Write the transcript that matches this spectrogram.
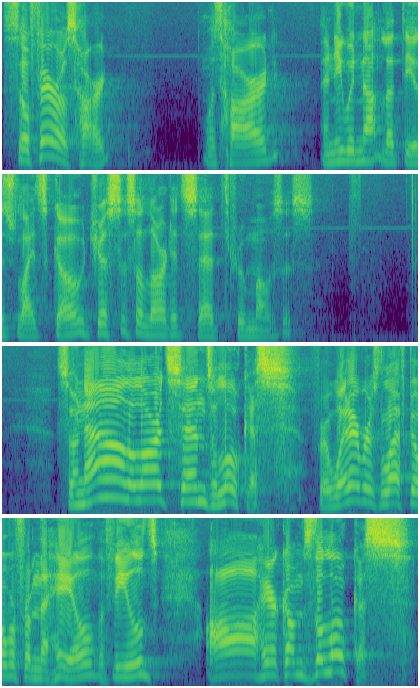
So Pharaoh's heart was hard, and he would not let the Israelites go, just as the Lord had said through Moses. So now the Lord sends locusts for whatever's left over from the hail, the fields, Ah, here comes the locusts.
